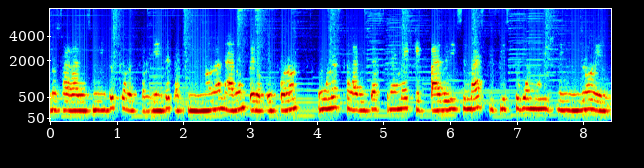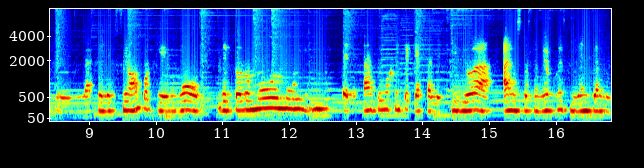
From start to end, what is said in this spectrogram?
los agradecimientos correspondientes a quienes no ganaron, pero que fueron unas caladitas, créeme que padrísimas, y sí estuvo muy reñido en, la selección porque hubo de todo muy, muy, interesante. Hubo gente que hasta le escribió a, a nuestro señor presidente Andrés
